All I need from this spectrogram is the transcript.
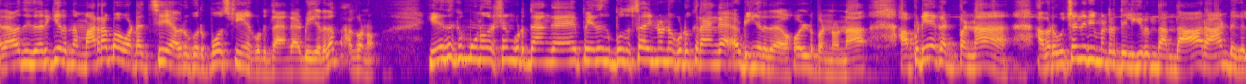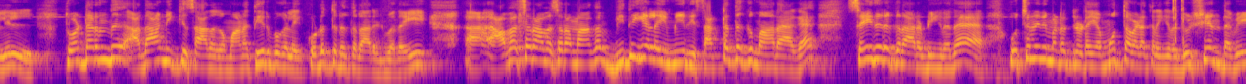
அதாவது இது வரைக்கும் இருந்த மரபை உடச்சி அவருக்கு ஒரு போஸ்டிங்கை கொடுத்தாங்க அப்படிங்கிறத பார்க்கணும். எதுக்கு மூணு வருஷம் கொடுத்தாங்க? இப்போ எதுக்கு புதுசாக இன்னொன்று கொடுக்குறாங்க? அப்படிங்கிறத ஹோல்டு பண்ணோம்னா அப்படியே கட் பண்ணால் அவர் உச்சநீதிமன்றத்தில் இருந்த அந்த ஆறு ஆண்டுகளில் தொடர்ந்து அதானிக்கு சாதகமான தீர்ப்புகளை கொடுத்திருக்கிறார் என்பதை அவசர அவசரமாக விதிகளை மீறி சட்டத்துக்கு மாறாக செய்திருக்க செய்திருக்கிறார் அப்படிங்கிறத உச்சநீதிமன்றத்தினுடைய மூத்த வழக்கறிஞர் துஷ்யந்தவி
